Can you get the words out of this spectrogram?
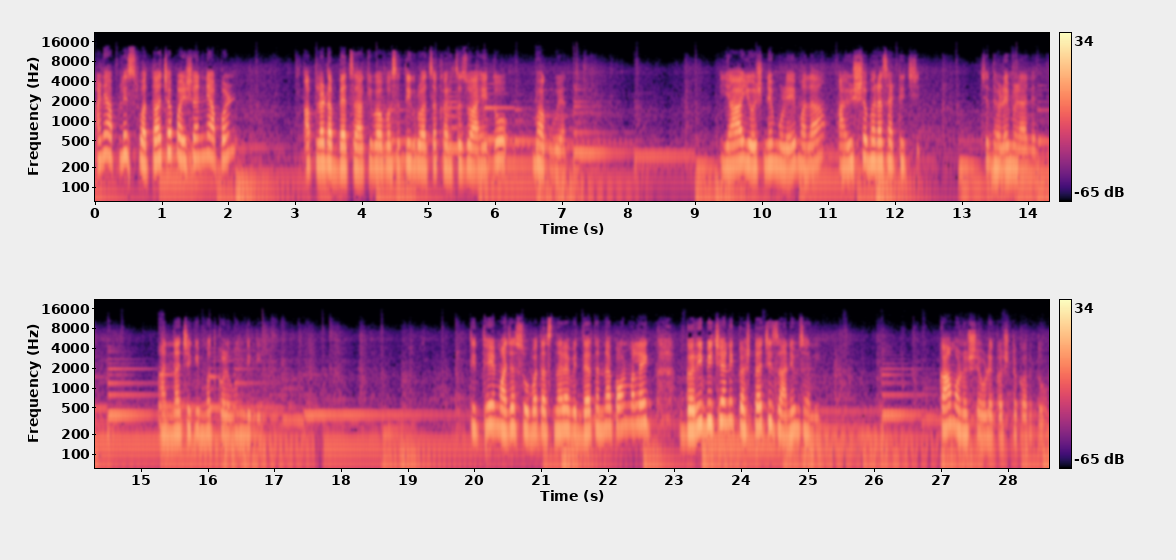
आणि आपले स्वतःच्या पैशांनी आपण आपल्या डब्याचा किंवा वसतिगृहाचा खर्च जो आहे तो भागवूयात या योजनेमुळे मला आयुष्यभरासाठीचे धडे मिळालेत. अन्नाची किंमत कळवून दिली. तिथे माझ्यासोबत असणाऱ्या विद्यार्थ्यांना पाहून मला एक गरिबीची आणि कष्टाची जाणीव झाली. का मनुष्य एवढे कष्ट करतो?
